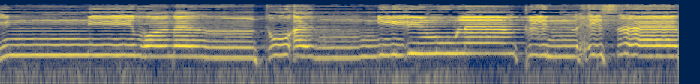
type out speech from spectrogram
إِنِّي ظَنَنتُ أَنِّي مُلَاقٍ حِسَابِيَهْ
